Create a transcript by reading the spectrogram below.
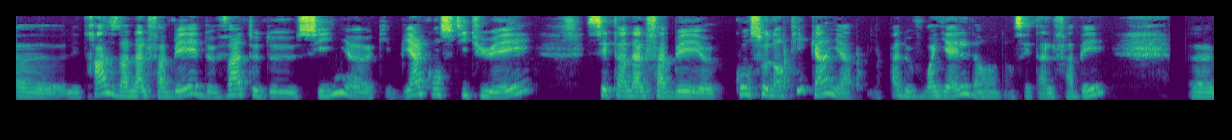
euh, les traces d'un alphabet de 22 signes euh, qui est bien constitué. C'est un alphabet consonantique, hein, il n'y a, pas de voyelles dans, dans cet alphabet. Euh,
